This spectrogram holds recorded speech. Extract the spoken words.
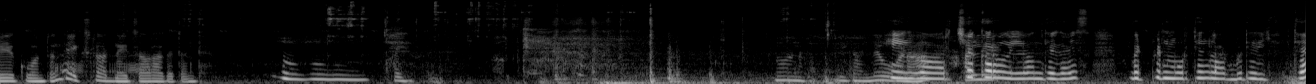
ಬೇಕು ಅಂತಂದ್ರೆ ಎಕ್ಸ್ಟ್ರಾ ಹದಿನೈದು ಸಾವಿರ ಆಗುತ್ತಂತೆ. ಈಗ ಅರ್ಚಕರು ಇಲ್ವಂತೆ ಗೈಸ್ ಬಿಟ್ಬಿಟ್ಟು ಮೂರು ತಿಂಗಳು ಆಗ್ಬಿಟ್ಟಿದೆಯಂತೆ.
